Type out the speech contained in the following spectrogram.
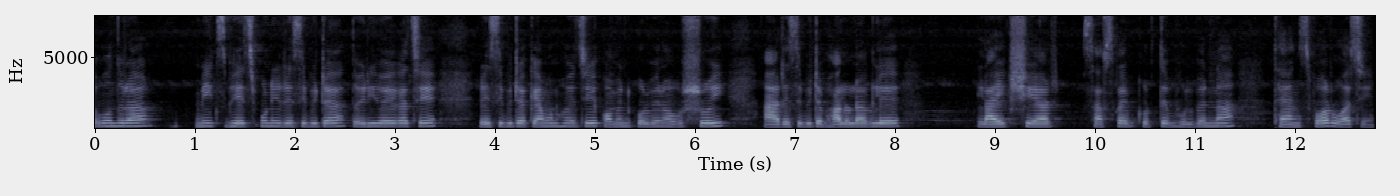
তো বন্ধুরা মিক্স ভেজ পনির রেসিপিটা তৈরি হয়ে গেছে। রেসিপিটা কেমন হয়েছে কমেন্ট করবেন অবশ্যই। আর রেসিপিটা ভালো লাগলে লাইক শেয়ার সাবস্ক্রাইব করতে ভুলবেন না। থ্যাংকস ফর ওয়াচিং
